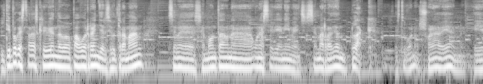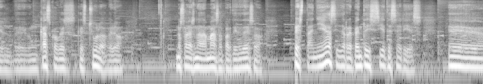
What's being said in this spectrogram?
el tipo que estaba escribiendo Power Rangers y Ultraman se, se monta una, una serie en Image, se llama Radiant Black. Esto, bueno, suena bien. Y eh, un casco que es, que es chulo, pero no sabes nada más a partir de eso. Pestañeas y de repente hay siete series. Eh,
